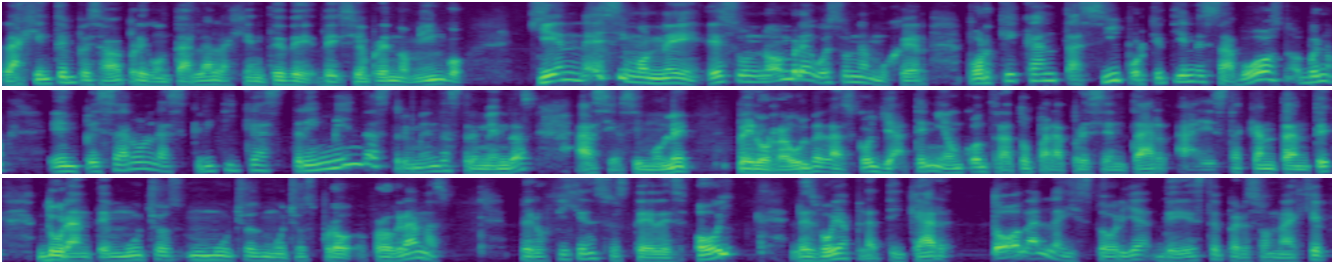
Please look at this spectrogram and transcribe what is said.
la gente empezaba a preguntarle a la gente de, Siempre en Domingo, ¿quién es Simone? ¿Es un hombre o es una mujer? ¿Por qué canta así? ¿Por qué tiene esa voz? Bueno, empezaron las críticas tremendas, tremendas, tremendas hacia Simone, pero Raúl Velasco ya tenía un contrato para presentar a esta cantante durante muchos, muchos, muchos programas. Pero fíjense ustedes, hoy les voy a platicar toda la historia de este personaje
